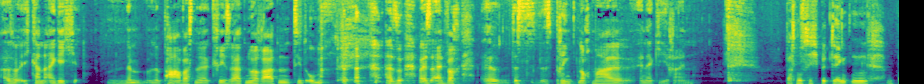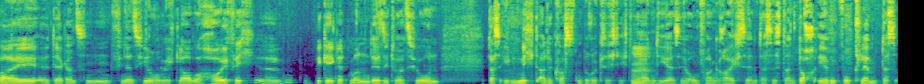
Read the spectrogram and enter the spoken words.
also ich kann eigentlich einem, einem Paar, was eine Krise hat, nur raten, zieht um. also weil es einfach, äh, das, das bringt nochmal Energie rein. Was muss ich bedenken bei der ganzen Finanzierung? Ich glaube, häufig äh, begegnet man der Situation, dass eben nicht alle Kosten berücksichtigt werden, mhm. die ja sehr umfangreich sind, dass es dann doch irgendwo klemmt, dass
